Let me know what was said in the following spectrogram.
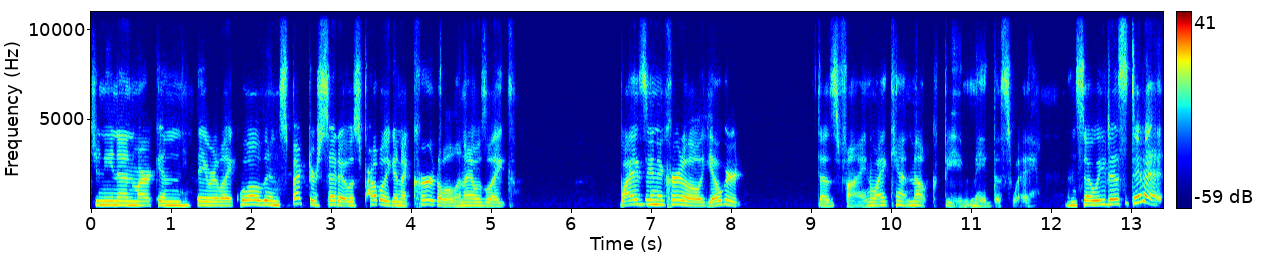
Janina and Mark, and they were like, "Well, the inspector said it was probably going to curdle," and I was like, "Why is it going to curdle? Yogurt does fine. Why can't milk be made this way? And so we just did it.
